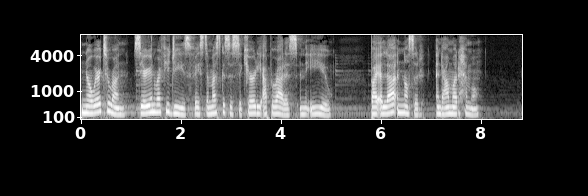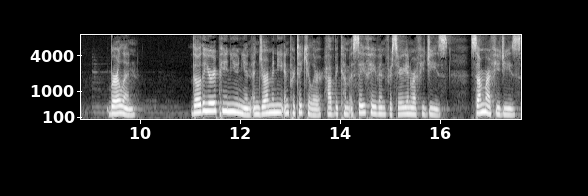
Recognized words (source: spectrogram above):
Nowhere to run, Syrian refugees face Damascus's security apparatus in the EU. By Ala al-Nasr and Amar Hamo. Berlin. Though the European Union and Germany in particular have become a safe haven for Syrian refugees, some refugees,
